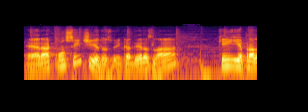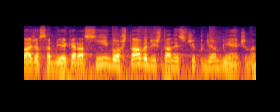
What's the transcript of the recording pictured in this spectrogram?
Era consentido. As brincadeiras lá, quem ia para lá já sabia que era assim e gostava de estar nesse tipo de ambiente, né?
